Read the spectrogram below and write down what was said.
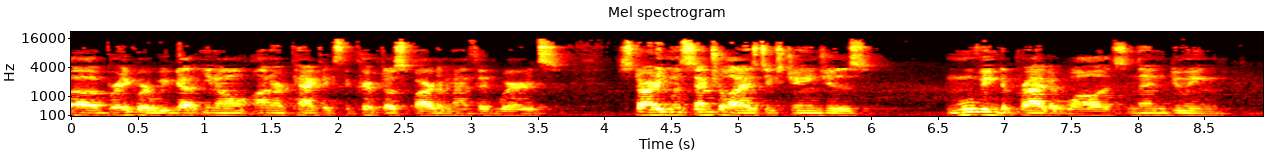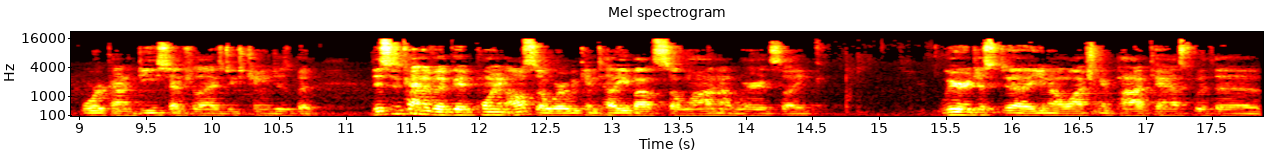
uh, break where we've got you know on our packets the crypto Sparta method, where it's starting with centralized exchanges, moving to private wallets, and then doing work on decentralized exchanges. But this is kind of a good point also where we can tell you about Solana, where it's like we were just uh, you know watching a podcast with a,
